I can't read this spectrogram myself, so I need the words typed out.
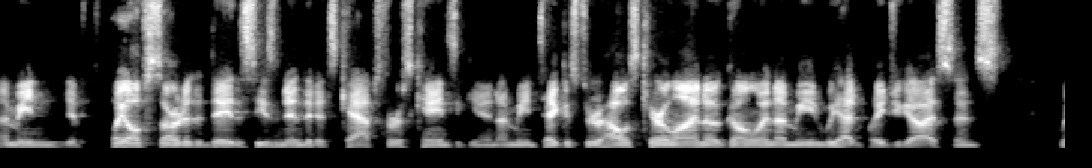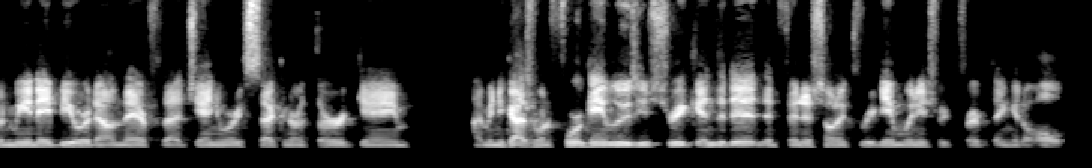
I mean, if the playoffs started the day the season ended, it's Caps versus Canes again. I mean, take us through how was Carolina going? I mean, we hadn't played you guys since when me and AB were down there for that January second or third game. I mean, you guys won a four game losing streak, ended it, and then finished on a three game winning streak for everything hit a halt.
